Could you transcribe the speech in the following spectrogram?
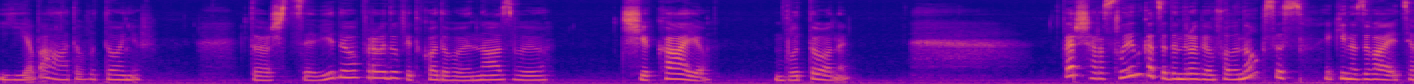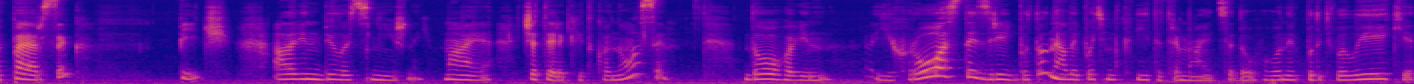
є багато бутонів. Тож це відео проведу під кодовою назвою Чекаю бутони. Перша рослинка це дендробіум фаленопсис, який називається персик піч, але він білосніжний. Має чотири квітконоси. Довго він їх ростить, зріють бутони, але потім квіти тримаються довго. Вони будуть великі,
